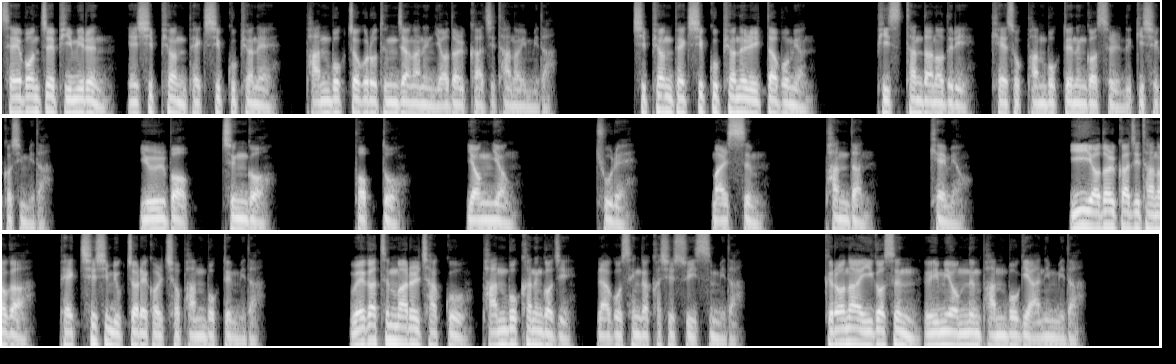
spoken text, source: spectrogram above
세 번째 비밀은 예시편 119편에 반복적으로 등장하는 8가지 단어입니다. 시편 119편을 읽다 보면 비슷한 단어들이 계속 반복되는 것을 느끼실 것입니다. 율법, 증거, 법도, 영영, 규례, 말씀, 판단, 계명. 이 여덟 가지 단어가 176절에 걸쳐 반복됩니다. 왜 같은 말을 자꾸 반복하는 거지? 라고 생각하실 수 있습니다. 그러나 이것은 의미 없는 반복이 아닙니다.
